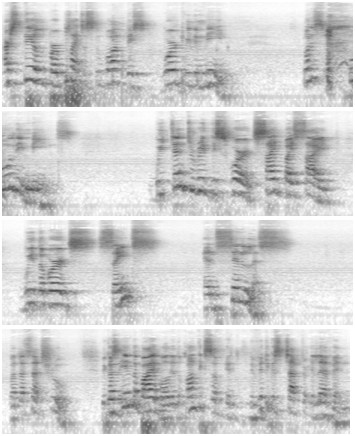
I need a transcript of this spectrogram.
are still perplexed as to what this word really means. What does holy means? We tend to read this word side by side with the words saints and sinless. But that's not true. Because in the Bible, in the context of Leviticus chapter 11,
